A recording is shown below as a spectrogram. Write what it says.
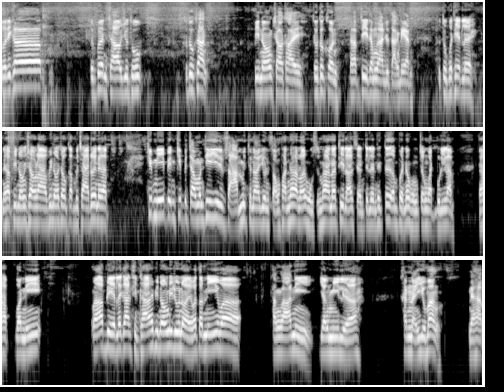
สวัสดีครับ เพื่อนๆชาว YouTube ทุกๆท่าน พี่น้องชาวไทยทุกๆคนนะครับที่ทำงานอยู่ต่างแดนทุกๆประเทศเลยนะครับ พี่น้องชาวลาวพี่น้องชาวกัมพูชาด้วยนะครับ คลิปนี้เป็นคลิปประจำวันที่ 23 มิถุนายน 2565หน้าที่ร้านแสนเจริญเทคเตอร์อำเภอหนองหงส์จังหวัดบุรีรัมย์นะครับ วันนี้มาอัปเดตรายการสินค้าให้พี่น้องได้ดูหน่อย ว่าตอนนี้ว่าทางร้านนี่ยังมีเหลือคันไหนอยู่มั่งนะครับ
